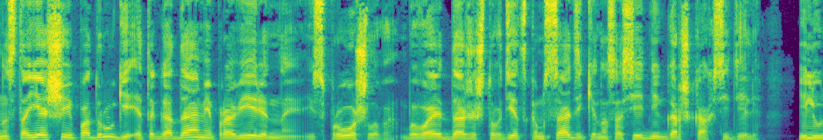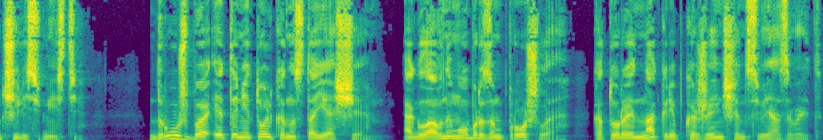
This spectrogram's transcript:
Настоящие подруги — это годами проверенные, из прошлого. Бывает даже, что в детском садике на соседних горшках сидели или учились вместе. Дружба — это не только настоящее, а главным образом прошлое, которое накрепко женщин связывает.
